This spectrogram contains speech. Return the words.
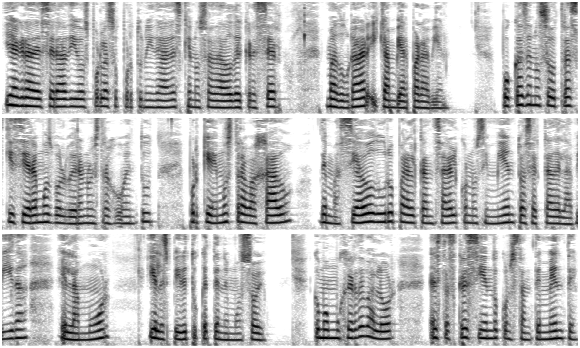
y agradecer a Dios por las oportunidades que nos ha dado de crecer, madurar y cambiar para bien. Pocas de nosotras quisiéramos volver a nuestra juventud porque hemos trabajado demasiado duro para alcanzar el conocimiento acerca de la vida, el amor y el espíritu que tenemos hoy. Como mujer de valor, estás creciendo constantemente.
